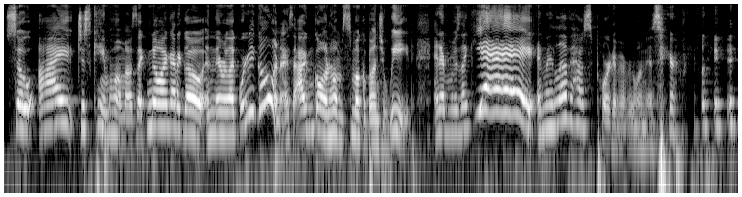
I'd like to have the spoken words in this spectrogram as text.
So I just came home. I was like, no, I got to go. And they were like, where are you going? I said, I'm going home smoke a bunch of weed. And everyone was like, yay. And I love how supportive everyone is here, really,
